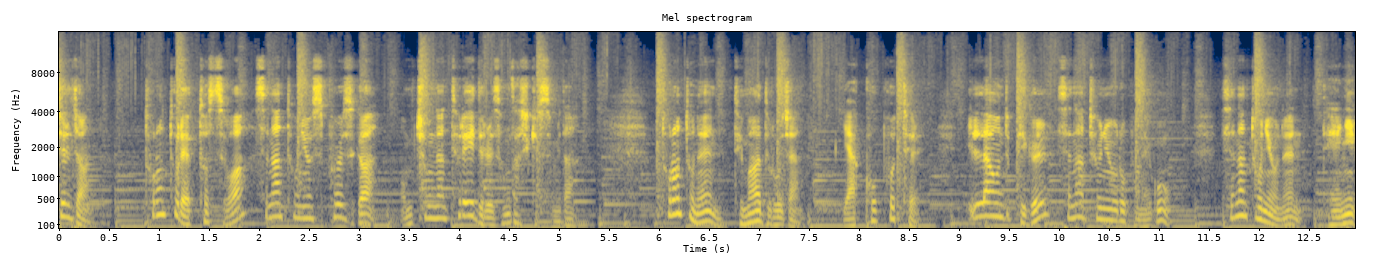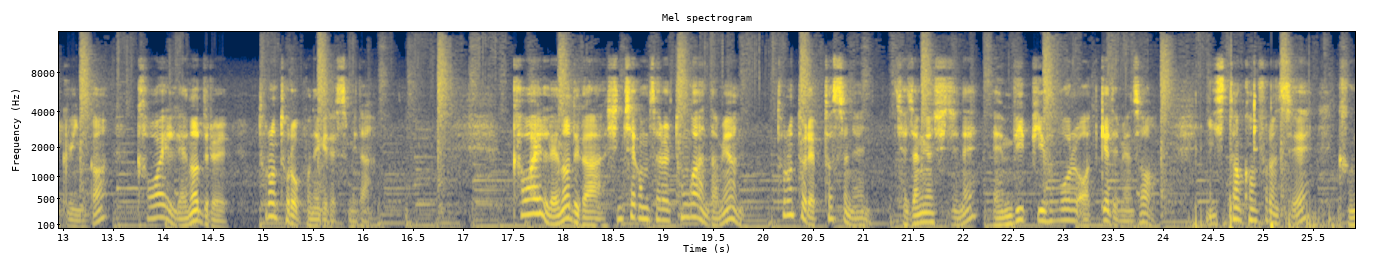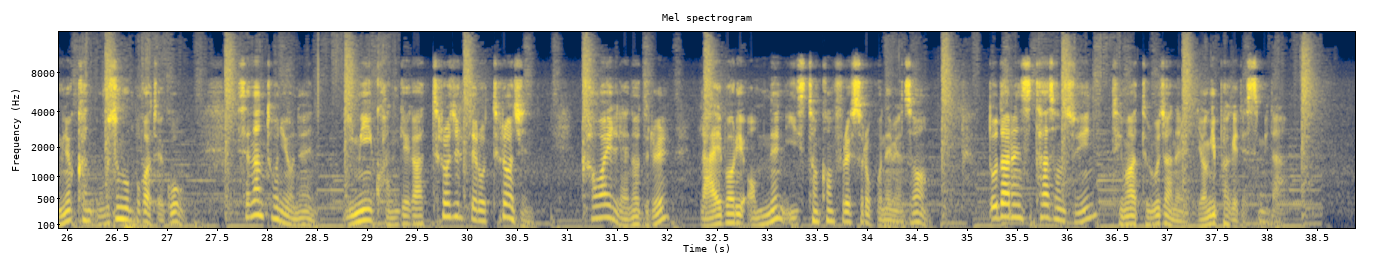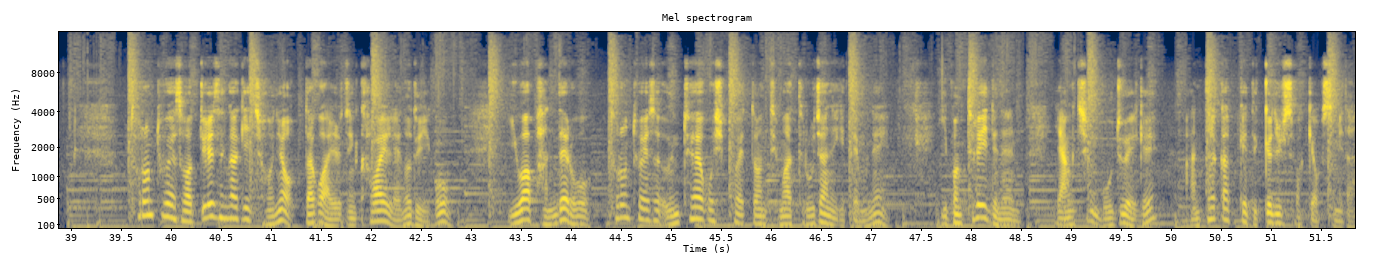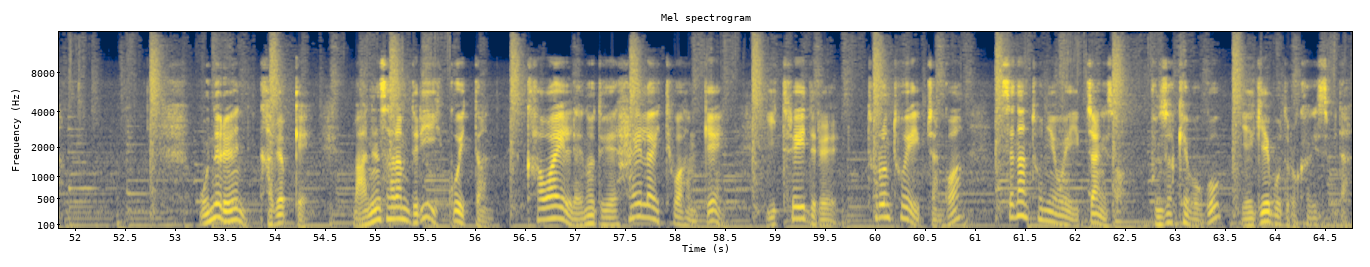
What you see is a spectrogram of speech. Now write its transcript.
며칠 전 토론토 랩터스와 샌안토니오 스펄스가 엄청난 트레이드를 성사시켰습니다. 토론토는 드마 드로잔, 야코 포틀, 1라운드 픽을 샌안토니오로 보내고 샌안토니오는 데니 그린과 카와이 레너드를 토론토로 보내게 됐습니다. 카와이 레너드가 신체 검사를 통과한다면 토론토 랩터스는 재작년 시즌에 MVP 후보를 얻게 되면서 이스턴 컨퍼런스의 강력한 우승 후보가 되고 샌안토니오는 이미 관계가 틀어질 대로 틀어진 카와이 레너드를 라이벌이 없는 이스턴 컨퍼런스로 보내면서 또 다른 스타 선수인 드마 드로잔을 영입하게 됐습니다. 토론토에서 뛸 생각이 전혀 없다고 알려진 카와이 레너드이고 이와 반대로 토론토에서 은퇴하고 싶어 했던 드마 드로잔이기 때문에 이번 트레이드는 양측 모두에게 안타깝게 느껴질 수밖에 없습니다. 오늘은 가볍게 많은 사람들이 잊고 있던 카와이 레너드의 하이라이트와 함께 이 트레이드를 토론토의 입장과 샌안토니오의 입장에서 분석해보고 얘기해보도록 하겠습니다.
